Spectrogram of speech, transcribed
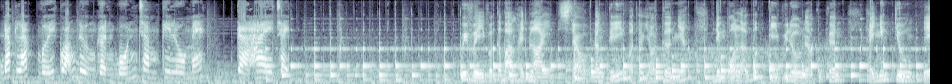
Đắk Lắk với quãng đường gần 400 km. Cả hai chạy Quý vị và các bạn hãy like, share, đăng ký và theo dõi kênh nhé. Đừng bỏ lỡ bất kỳ video nào của kênh. Hãy nhấn chuông để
